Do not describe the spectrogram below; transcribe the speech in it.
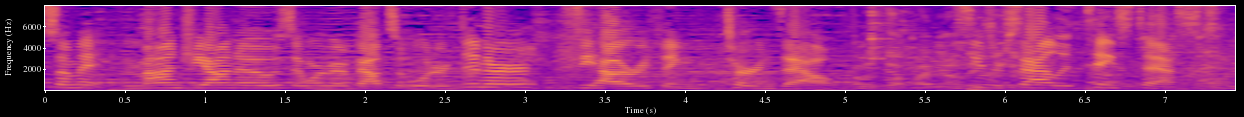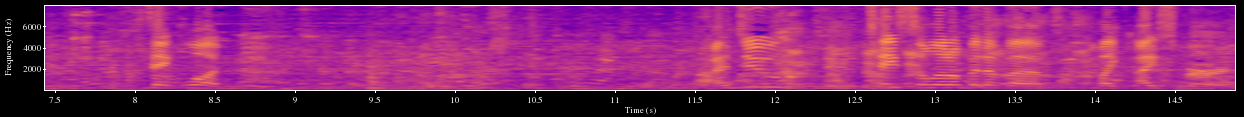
So I'm at Maggiano's and we're about to order dinner, see how everything turns out. Caesar salad taste test. Take one. I do taste a little bit of a like iceberg,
